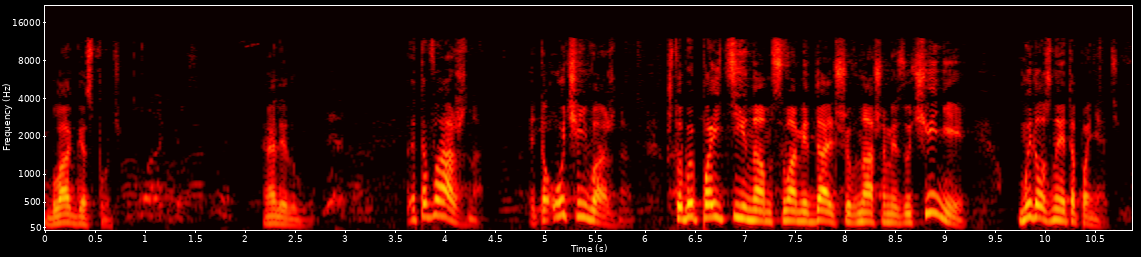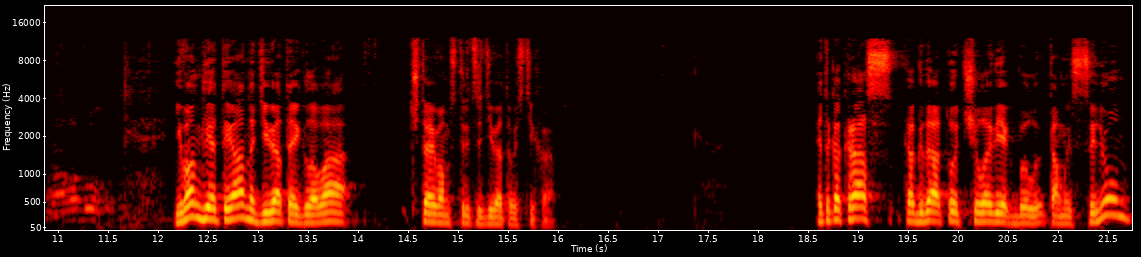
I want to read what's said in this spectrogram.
Благ Господь. Аллилуйя. Это важно. Это очень важно. Чтобы пойти нам с вами дальше в нашем изучении, мы должны это понять. Евангелие от Иоанна, 9 глава, читаю вам с 39 стиха. Это как раз, когда тот человек был там исцелен,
